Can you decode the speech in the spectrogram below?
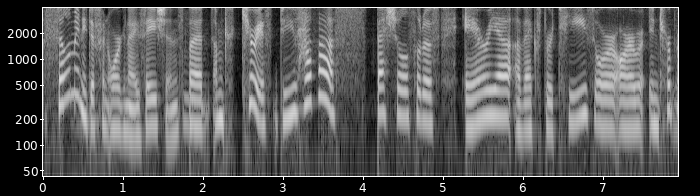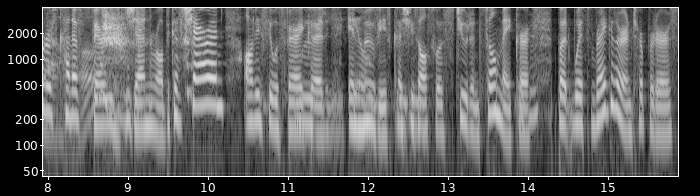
so many different organizations. But I'm curious, do you have a special sort of area of expertise or are interpreters kind of very general? Because Sharon obviously was very good Movie, in film. movies because she's mm-hmm. also a student filmmaker. Mm-hmm. But with regular interpreters,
